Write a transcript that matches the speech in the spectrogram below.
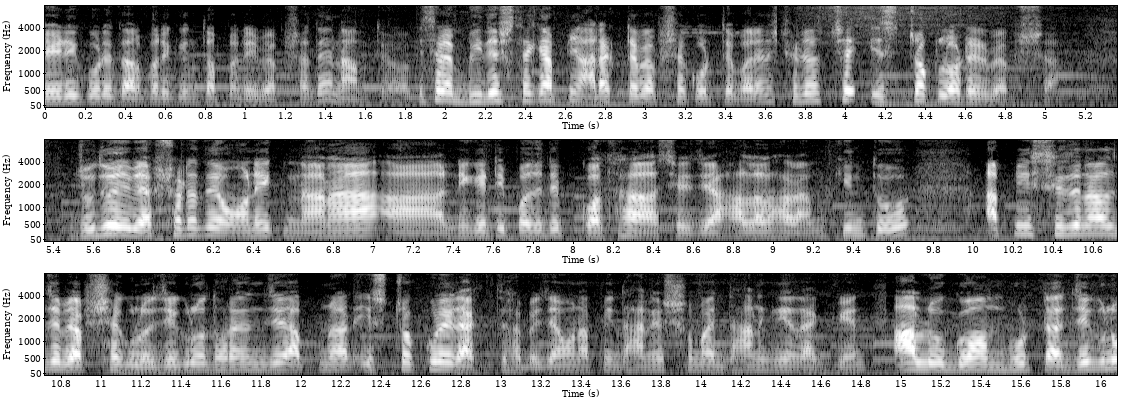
রেডি করে, তারপরে কিন্তু আপনার এই ব্যবসাতে নামতে হবে। এছাড়া বিদেশ থেকে আপনি আরেকটা ব্যবসা করতে পারেন, সেটা হচ্ছে স্টক লটের ব্যবসা। যদিও এই ব্যবসাটাতে অনেক নানা নেগেটিভ পজিটিভ কথা আছে যে হালাল, হারাম, কিন্তু আপনি সিজনাল যে ব্যবসাগুলো, যেগুলো ধরেন যে আপনার স্টক করে রাখতে হবে, যেমন আপনি ধানের সময় ধান কিনে রাখবেন, আলু, গম, ভুট্টা, যেগুলো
